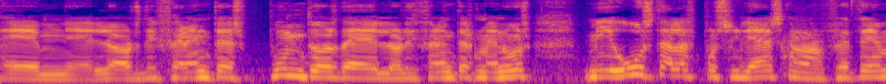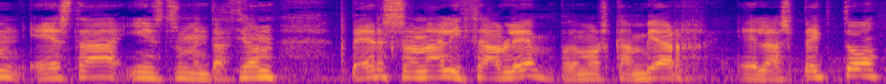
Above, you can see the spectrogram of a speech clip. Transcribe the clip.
eh, los diferentes puntos de los diferentes menús. Me gustan las posibilidades que nos ofrece esta instrumentación personalizable. Podemos cambiar el aspecto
